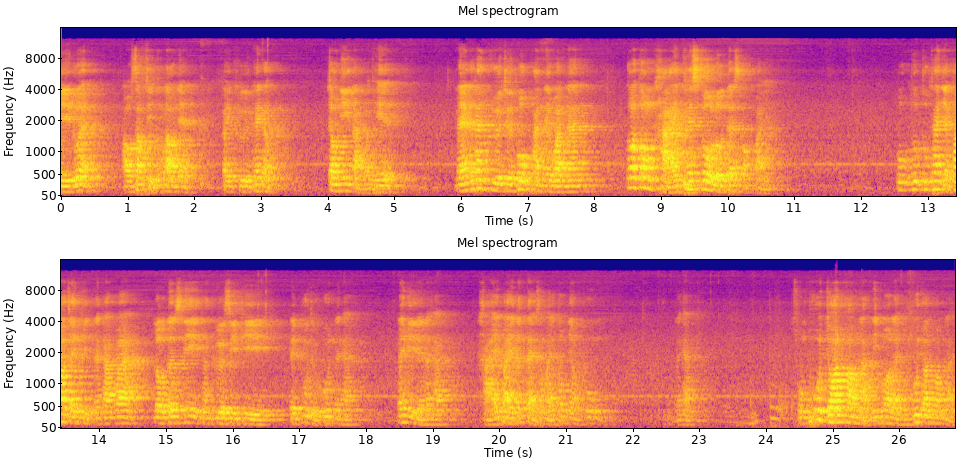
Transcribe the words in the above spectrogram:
ดีด้วย เอาทรัพย์สินของเราเนี่ย ไปคืนให้กับเจ้าหนี้ต่างประเทศ แม้กระทั่งเครือเจอพวกพันในวันนั้น ก็ต้องขาย Tesco Lotus ออกไปทุกทุกท่านอย่าเข้าใจผิดนะครับว่า Lotus นี่ทางเครือ CP เป็นผู้ถือหุ้นนะครับ ไม่มีเลยนะครับ ขายไปตั้งแต่สมัยต้มยำกุ้งนะครับผมพูดย้อนความหลังนี่เพราะอะไรผมพูดย้อนความหลัง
